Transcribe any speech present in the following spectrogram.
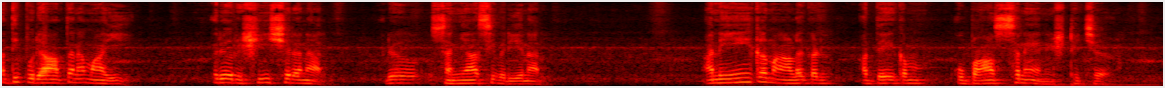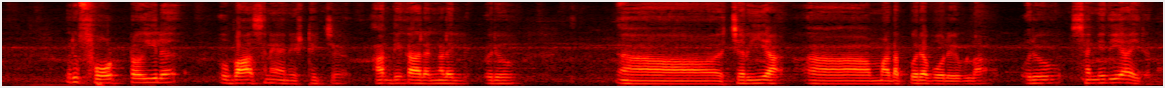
അതിപുരാതനമായി ഒരു ഋഷീശ്വരനാൽ ഒരു സന്യാസി വര്യനാൽ അനേക നാളുകൾ അദ്ദേഹം ഉപാസന അനുഷ്ഠിച്ച് ഒരു ഫോട്ടോയിൽ ഉപാസന അനുഷ്ഠിച്ച് ആദ്യകാലങ്ങളിൽ ഒരു ചെറിയ മടപ്പുര പോലെയുള്ള ഒരു സന്നിധിയായിരുന്നു.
